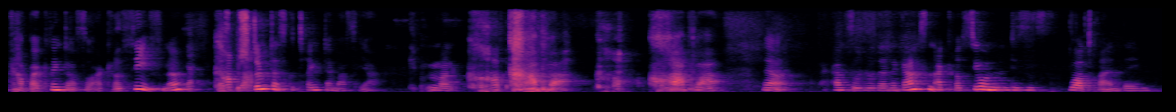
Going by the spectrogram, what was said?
Krapper klingt auch so aggressiv, ne? Ja, das ist Krapper. bestimmt das Getränk der Mafia. Gib mir mal einen Krabber. Krapper. Krapper. Ja, da kannst du so deine ganzen Aggressionen in dieses Wort reinlegen.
